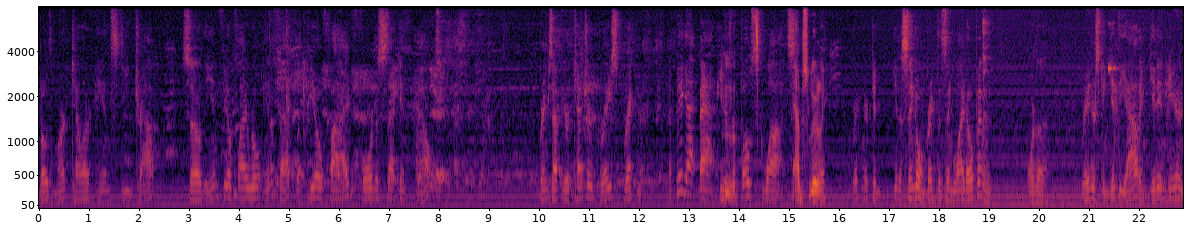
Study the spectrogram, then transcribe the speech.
both Mark Keller and Steve Trout. So the infield fly rule in effect, but PO5 for the second out. Brings up your catcher, Grace Brickner a big at bat here mm. for both squads. Absolutely. Brickner could get a single and break this thing wide open, and or the Raiders can get the out and get in here and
